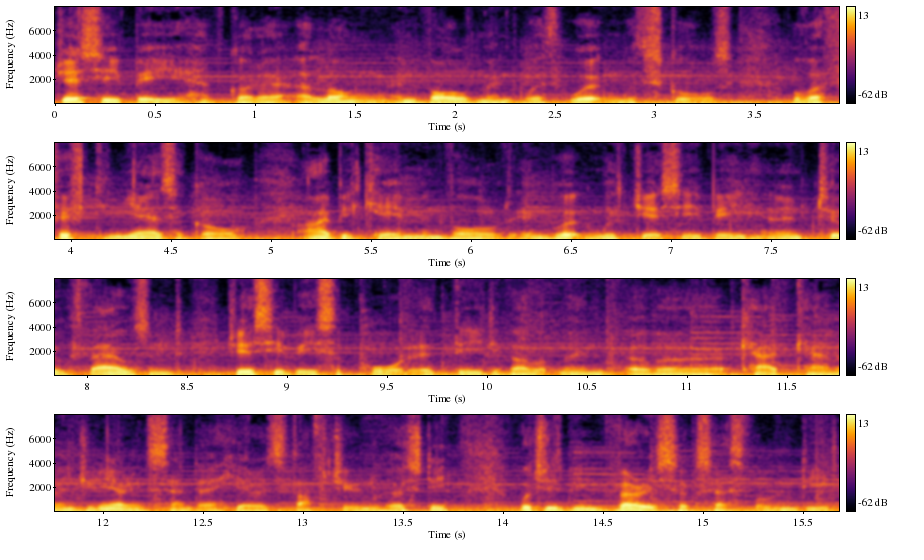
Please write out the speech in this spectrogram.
JCB have got a, a, long involvement with working with schools. Over 15 years ago, I became involved in working with JCB, and in 2000, JCB supported the development of a CAD-CAM engineering centre here at Staffordshire University, which has been very successful indeed.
